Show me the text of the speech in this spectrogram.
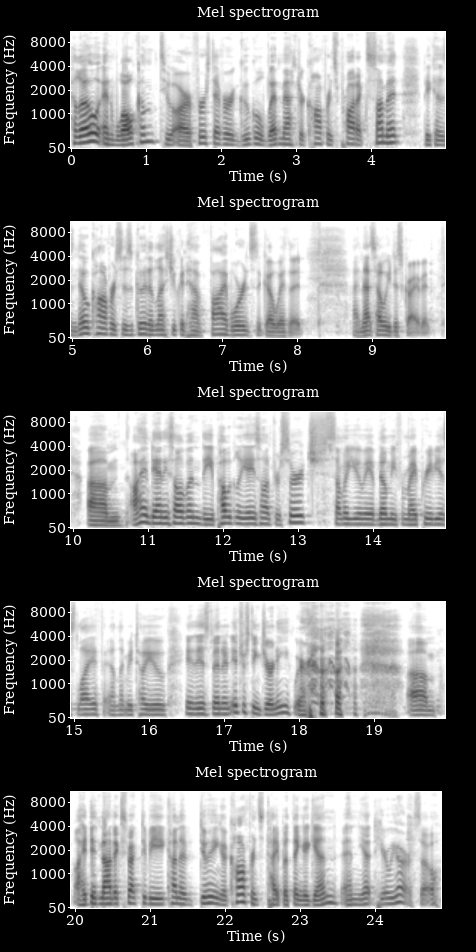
Hello and welcome to our first ever Google Webmaster Conference Product Summit because no conference is good unless you can have five words to go with it. And that's how we describe it. Um, I am Danny Sullivan, the public liaison for search. Some of you may have known me from my previous life, and let me tell you, it has been an interesting journey where um, I did not expect to be kind of doing a conference type of thing again, and yet here we are. So.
